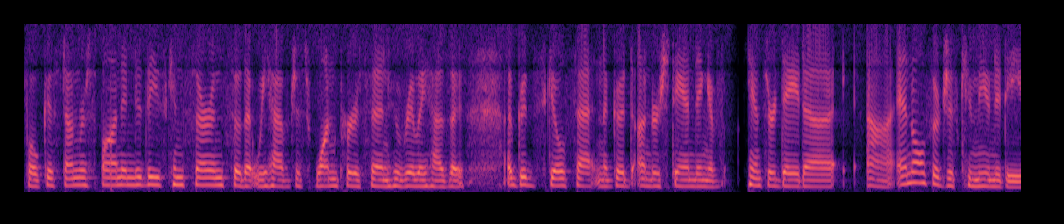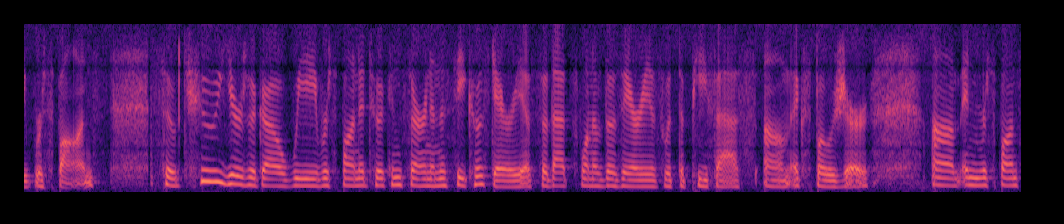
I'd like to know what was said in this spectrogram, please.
focused on responding to these concerns so that we have just one person who really has a, a good skill set and a good understanding of cancer data uh, and also just community response. So, two years ago, we responded to a concern in the Seacoast area. So, that's one of those areas with the PFAS um, exposure um, in response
